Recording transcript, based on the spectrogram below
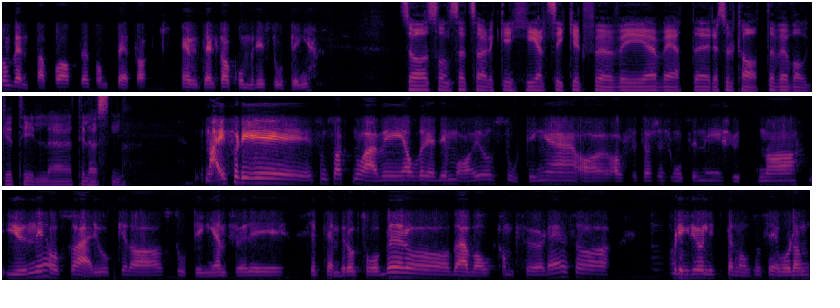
som venter på at et sånt vedtak eventuelt da kommer i Stortinget. Så sånn sett så er det ikke helt sikkert før vi vet resultatet ved valget til, eh, til høsten? Nei, fordi som sagt nå er vi allerede i mai, og Stortinget avslutter sesjonen sin i slutten av juni. Og så er det jo ikke da Stortinget igjen før i september-oktober, og det er valgkamp før det. Så blir det jo litt spennende å se hvordan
